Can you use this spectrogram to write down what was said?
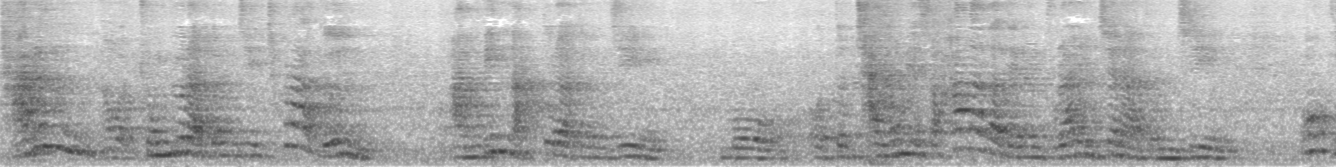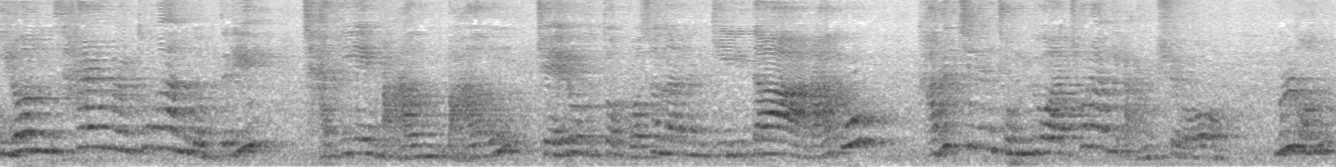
다른 어, 종교라든지 철학은 안빈낙도라든지 뭐 어떤 자연에서 하나가 되는 불화일체라든지 어, 이런 삶을 통한 것들이 자기의 마음, 마음, 죄로부터 벗어나는 길이다라고 가르치는 종교와 철학이 많죠. 물론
